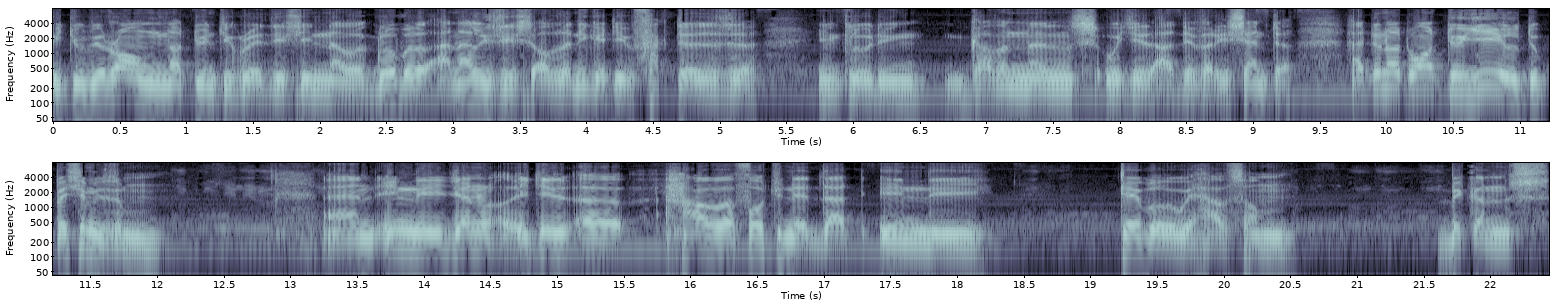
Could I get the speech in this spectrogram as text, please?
it would be wrong not to integrate this in our global analysis of the negative factors uh, including governance, which is at the very center. I do not want to yield to pessimism. And in the general, it is, uh, however, fortunate that in the table we have some beacons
